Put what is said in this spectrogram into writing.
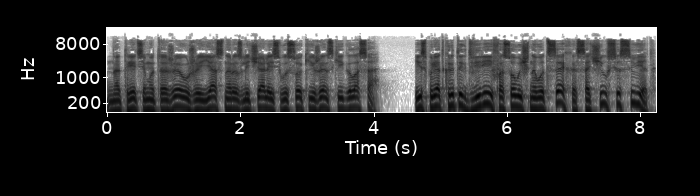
На третьем этаже уже ясно различались высокие женские голоса. Из приоткрытых дверей фасовочного цеха сочился свет.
